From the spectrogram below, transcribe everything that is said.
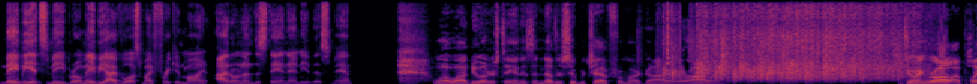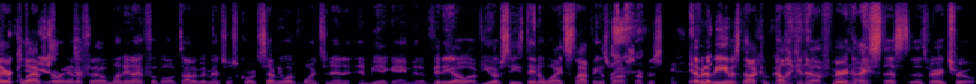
maybe it's me, bro. Maybe I've lost my freaking mind. I don't understand any of this, man. Well, what I do understand is another super chat from our guy Ryan. During Raw, a player collapsed during NFL Monday Night Football. Donovan Mitchell scored 71 points in an NBA game. In a video of UFC's Dana White slapping his watch surface, WWE was not compelling enough. Very nice. That's that's very true.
